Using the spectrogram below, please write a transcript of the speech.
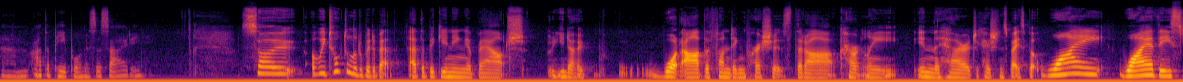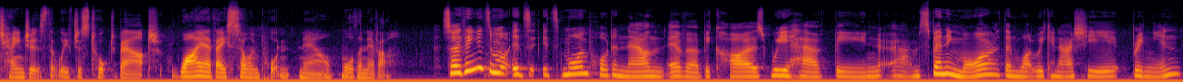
um, other people in society. So we talked a little bit about at the beginning about you know what are the funding pressures that are currently in the higher education space, but why why are these changes that we've just talked about? Why are they so important now more than ever? So I think it's more it's it's more important now than ever because we have been um, spending more than what we can actually bring in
